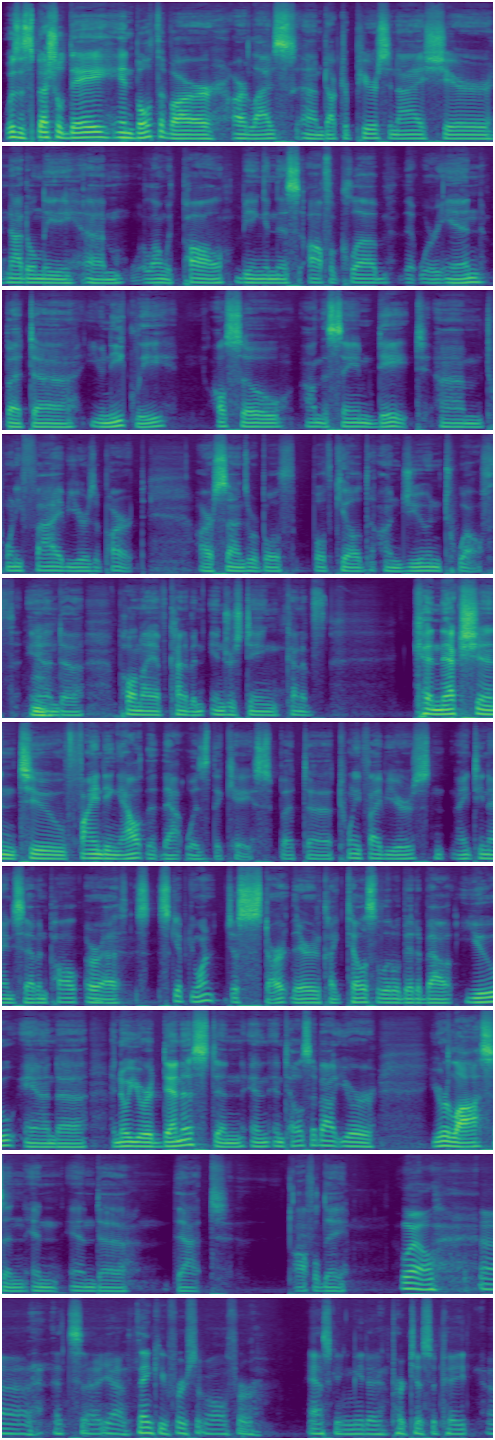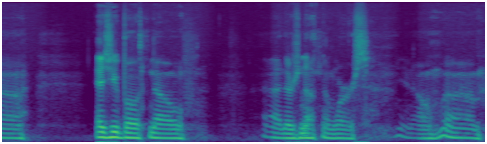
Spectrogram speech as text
was a special day in both of our our lives. Um, Dr. Pierce and I share not only um, along with Paul being in this awful club that we're in, but uh, uniquely also on the same date, um, 25 years apart. Our sons were both both killed on June 12th, and uh, Paul and I have kind of an interesting kind of connection to finding out that that was the case. But uh, 25 years, 1997. Paul or uh, Skip, do you want to just start there? Like, tell us a little bit about you. And uh, I know you're a dentist, and, and and tell us about your your loss and and and uh, that awful day. Well, uh, that's uh, yeah. Thank you first of all for asking me to participate. Uh, as you both know, uh, there's nothing worse, you know. Um,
